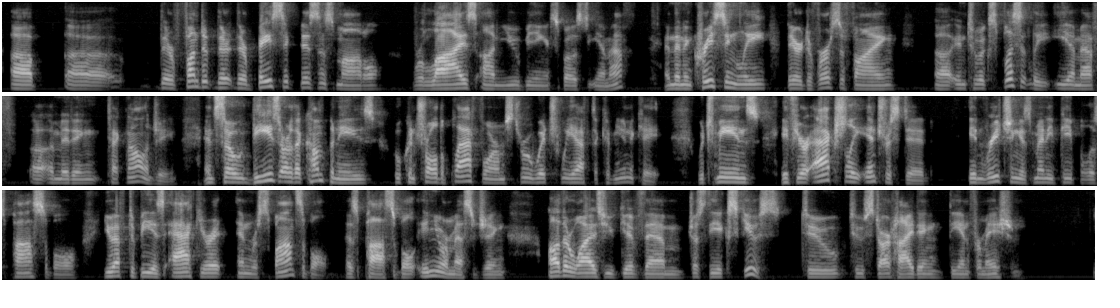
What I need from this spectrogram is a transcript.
uh, uh, their funded their their basic business model relies on you being exposed to EMF, and then increasingly they're diversifying uh, into explicitly EMF uh, emitting technology. And so these are the companies who control the platforms through which we have to communicate, which means if you're actually interested in reaching as many people as possible, you have to be as accurate and responsible as possible in your messaging. Otherwise, you give them just the excuse to to start hiding the information.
